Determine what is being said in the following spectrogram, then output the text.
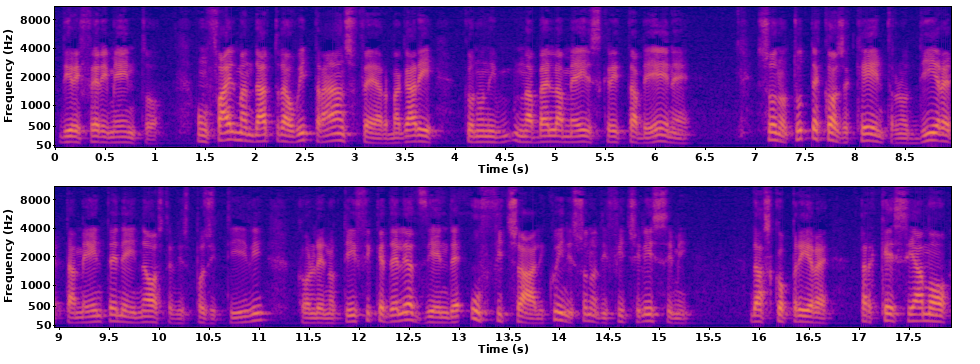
di riferimento, un file mandato da WeTransfer, magari con un, una bella mail scritta bene, sono tutte cose che entrano direttamente nei nostri dispositivi con le notifiche delle aziende ufficiali, quindi sono difficilissimi da scoprire perché siamo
